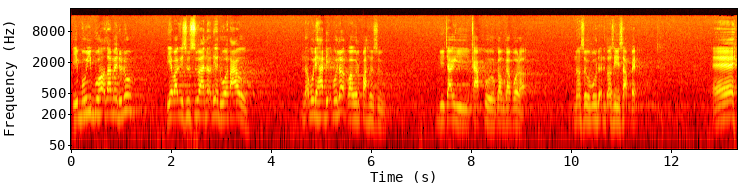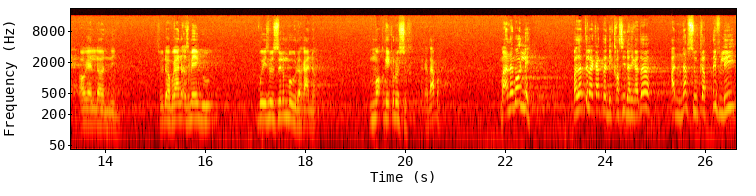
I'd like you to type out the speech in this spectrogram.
Ibu-ibu hak zaman dulu dia bagi susu anak dia 2 tahun. Nak boleh hadik pula baru lepas susu. Pergi cari kapur bukan apa tak? Nak suruh budak ni tak sih sapek eh orang lain ni. Sudah beranak seminggu. Bui susu lembu dah kanak mak pergi kerusuh kata apa? Makna boleh. Pasal itulah kata di qasidah ni kata an nafsu katifli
